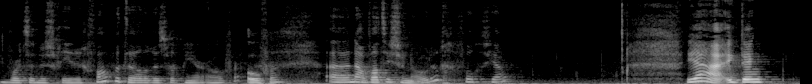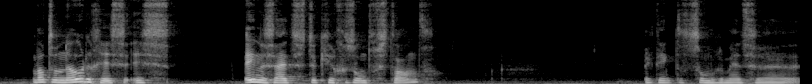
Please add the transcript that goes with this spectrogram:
ik word er nieuwsgierig van. Vertel er eens wat meer over. over. Eh, nou, wat is er nodig volgens jou? Ja, ik denk wat er nodig is, is enerzijds een stukje gezond verstand. Ik denk dat sommige mensen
